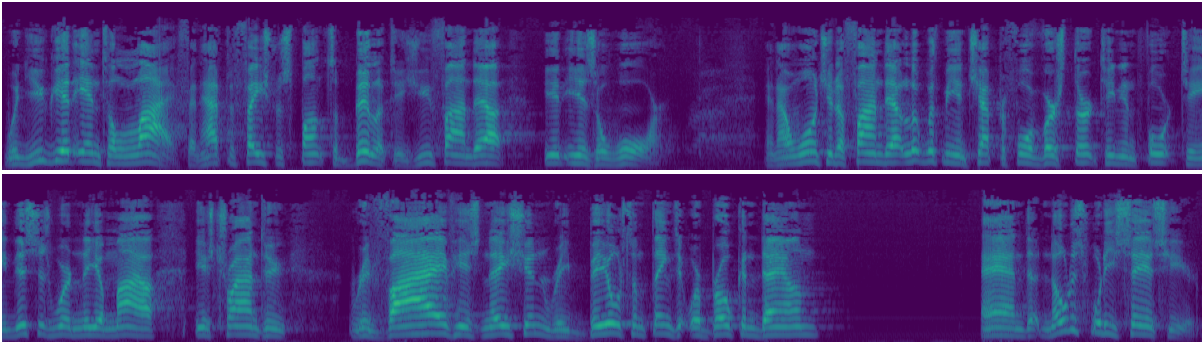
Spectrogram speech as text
When you get into life and have to face responsibilities, you find out it is a war. And I want you to find out, look with me in chapter 4, verse 13 and 14. This is where Nehemiah is trying to revive his nation, rebuild some things that were broken down. And notice what he says here.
